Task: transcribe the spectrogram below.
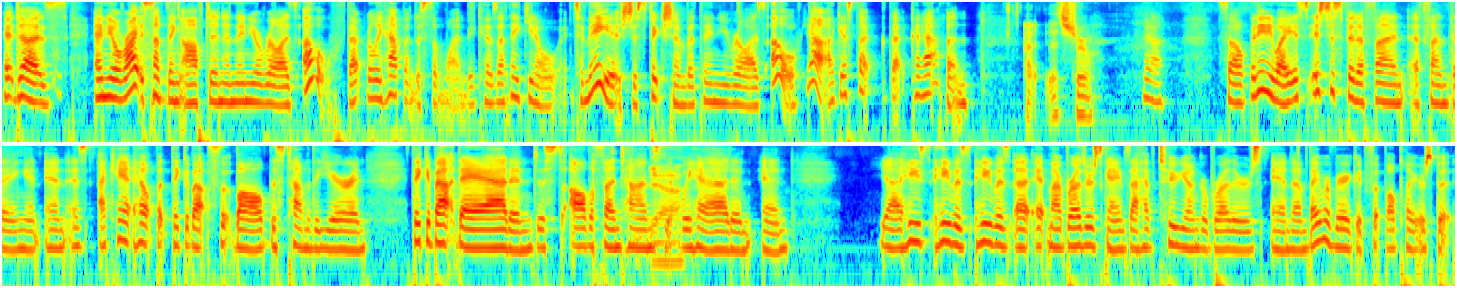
It does. And you'll write something often and then you'll realize, oh, that really happened to someone. Because I think, you know, to me, it's just fiction. But then you realize, oh, yeah, I guess that, that could happen. Uh, it's true. Yeah. So, but anyway, it's, it's just been a fun, a fun thing. And, and as I can't help but think about football this time of the year and think about dad and just all the fun times Yeah. that we had. And, and, yeah, he's he was he was uh, at my brother's games. I have two younger brothers, and um, they were very good football players. But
